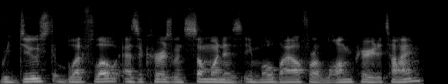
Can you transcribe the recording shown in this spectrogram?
reduced blood flow, as occurs when someone is immobile for a long period of time.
